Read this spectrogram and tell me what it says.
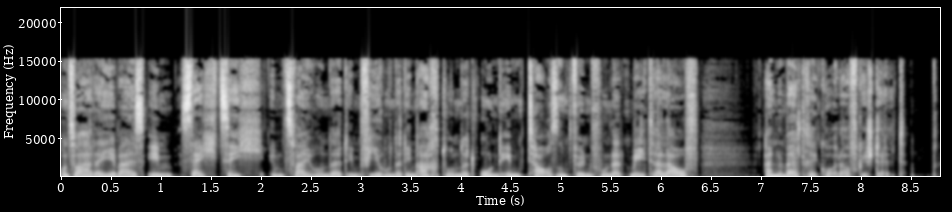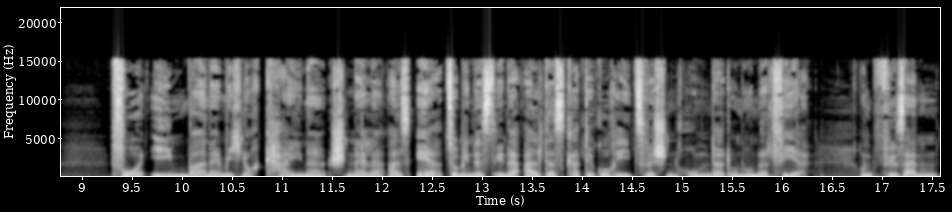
Und zwar hat er jeweils im 60, im 200, im 400, im 800 und im 1500 Meter Lauf einen Weltrekord aufgestellt. Vor ihm war nämlich noch keiner schneller als er, zumindest in der Alterskategorie zwischen 100 und 104. Und für seinen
